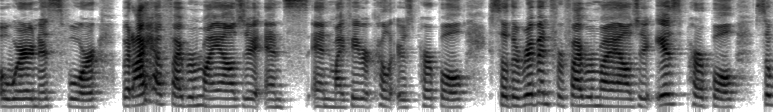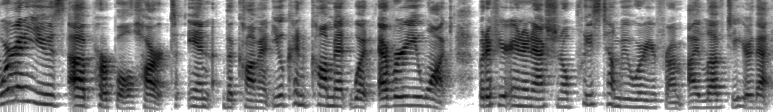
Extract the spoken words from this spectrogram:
awareness for, but I have fibromyalgia and, and my favorite color is purple. So the ribbon for fibromyalgia is purple. So we're gonna use a purple heart in the comment. You can comment whatever you want, but if you're international, please tell me where you're from. I love to hear that.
